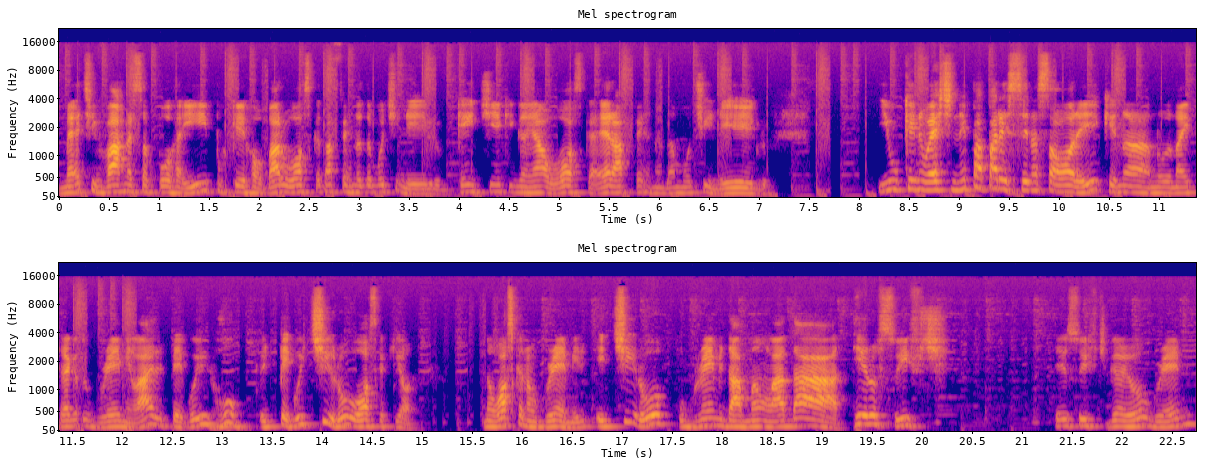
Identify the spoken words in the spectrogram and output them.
mete VAR nessa porra aí, porque roubaram o Oscar da Fernanda Montenegro. Quem tinha que ganhar o Oscar era a Fernanda Montenegro. E o Kanye West nem para aparecer nessa hora aí, que na, no, na entrega do Grammy lá, ele pegou e roubou, ele pegou e tirou o Oscar aqui, ó. Não, Oscar não, Grammy. Ele, ele, tirou o Grammy da mão lá da Taylor Swift. Taylor Swift ganhou o Grammy.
